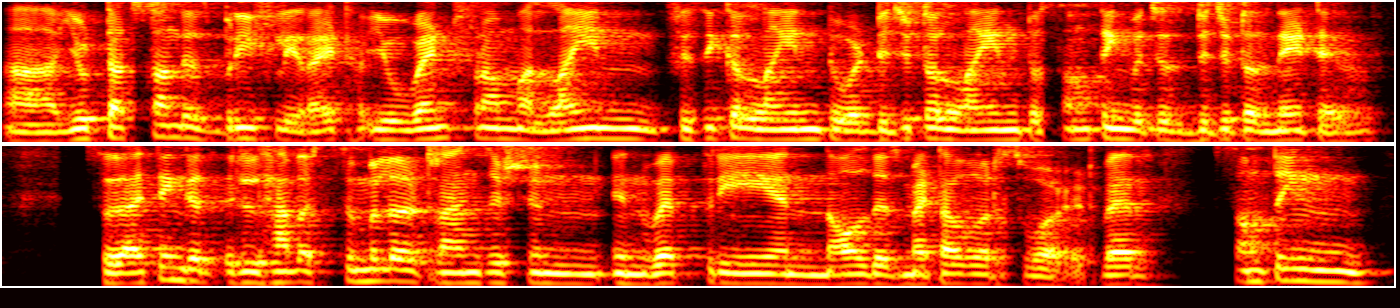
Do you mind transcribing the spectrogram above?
Uh, you touched on this briefly, right? You went from a line, physical line, to a digital line to something which is digital native. So I think it'll have a similar transition in Web3 and all this metaverse world, where something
